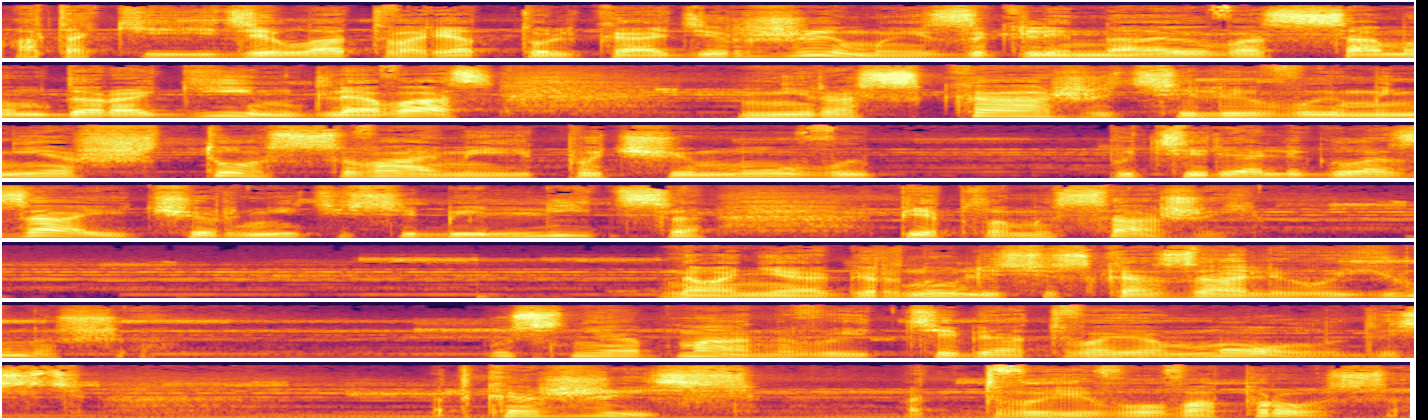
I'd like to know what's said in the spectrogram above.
а такие дела творят только одержимые. Заклинаю вас самым дорогим для вас. Не расскажете ли вы мне, что с вами и почему вы потеряли глаза и черните себе лица пеплом и сажей?» Но они обернулись и сказали, «О, юноша, пусть не обманывает тебя твоя молодость. Откажись от твоего вопроса».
